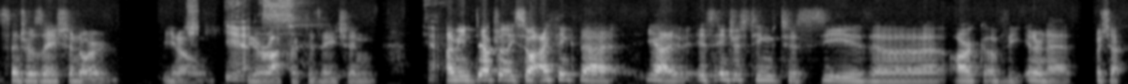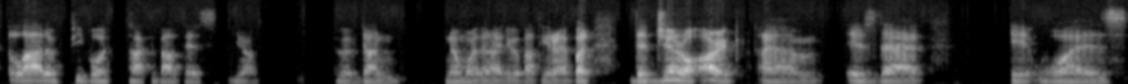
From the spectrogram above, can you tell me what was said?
centralization or, you know, yes. bureaucratization? Yeah. I mean, definitely. So I think that yeah, it's interesting to see the arc of the internet, which a lot of people talked about this, you know, who have done no more than I do about the internet. But the general arc um, is that it was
